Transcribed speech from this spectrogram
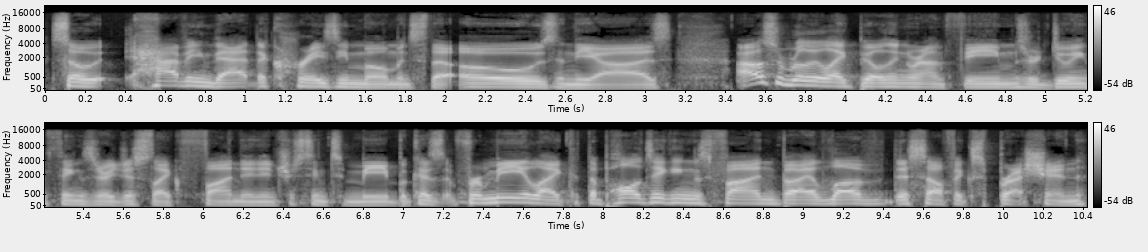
So so having that, the crazy moments, the O's and the ahs. I also really like building around themes or doing things that are just like fun and interesting to me because for me, like the politicking is fun, but I love the self expression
